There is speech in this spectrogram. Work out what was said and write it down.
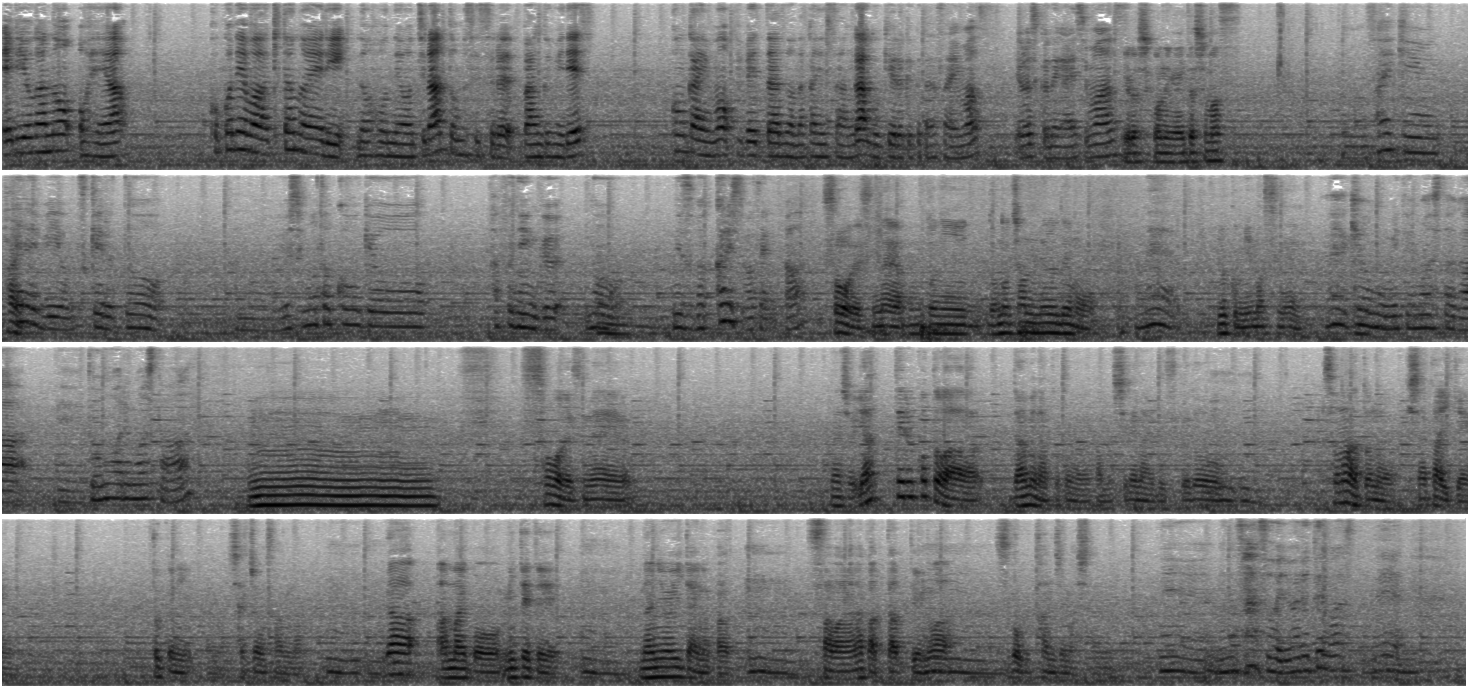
エリヨガのお部屋。ここでは北野エリの本音をちらっとお見せする番組です。今回もピペッターズの中西さんがご協力くださいます。よろしくお願いします。よろしくお願いいたします。最近はい。テレビをつけると、あの吉本興業ハプニングのニュースばっかりしてませんか、そうですね。本当にどのチャンネルでもね。よく見ますね。えねえ今日も見てましたが、えーどう思われました？うーんそうですね。何でしょうやってることはダメなことなのかもしれないですけど、うんうん。その後の記者会見特に社長さんのうんうんがあんまりこう見ててうん何を言いたいのか伝わらなかったっていうのはうんすごく感じましたね。ねえ皆さんそう言われてましたね、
